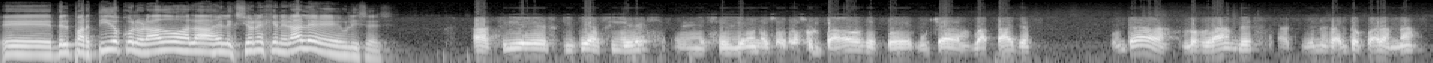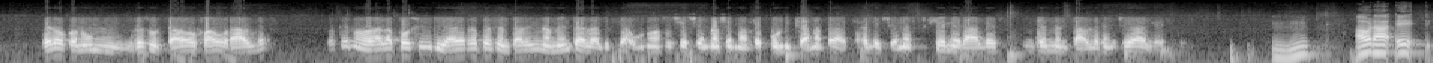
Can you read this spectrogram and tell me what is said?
eh, del Partido Colorado a las elecciones generales, Ulises. Así es, Kike, así es. Eh, se dieron esos resultados después de mucha batalla contra los grandes aquí en el Alto Paraná, pero con un resultado favorable que nos da la posibilidad de representar dignamente a la Liga 1 Asociación Nacional Republicana para estas elecciones generales intendentables en Ciudad del Este. Ahora, eh,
